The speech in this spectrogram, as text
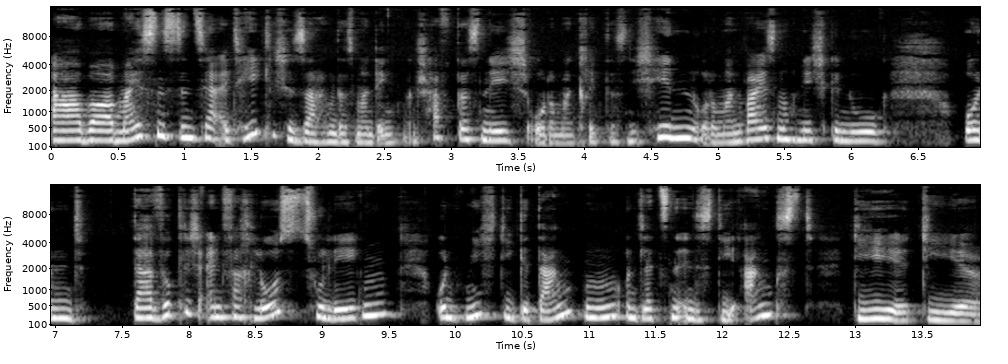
Aber meistens sind es ja alltägliche Sachen, dass man denkt, man schafft das nicht oder man kriegt das nicht hin oder man weiß noch nicht genug. Und da wirklich einfach loszulegen und nicht die Gedanken und letzten Endes die Angst, die, die,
